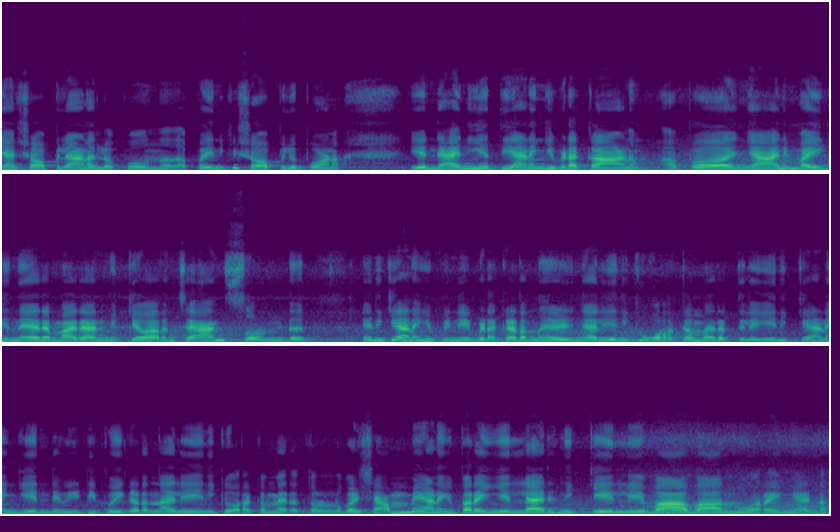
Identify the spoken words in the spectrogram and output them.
ഞാൻ ഷോപ്പിലാണല്ലോ പോകുന്നത്. അപ്പോൾ എനിക്ക് ഷോപ്പിൽ പോകണം എന്റെ അനിയത്തിയാണെങ്കിൽ ഇവിടെ കാണും. അപ്പോൾ ഞാനും വൈകുന്നേരം വരാൻ മിക്കവാറും ചാൻസ് ഉണ്ട്. എനിക്കാണെങ്കിൽ പിന്നെ ഇവിടെ കിടന്നു കഴിഞ്ഞാൽ എനിക്ക് ഉറക്കം വരത്തില്ല. എനിക്കാണെങ്കിൽ എന്റെ വീട്ടിൽ പോയി കിടന്നാലേ എനിക്ക് ഉറക്കം വരത്തുള്ളൂ. പക്ഷെ അമ്മയാണെങ്കിൽ പറയും എല്ലാവരും നിൽക്കുകയല്ലേ? വാ വാ എന്ന് പറയും കേട്ടോ.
